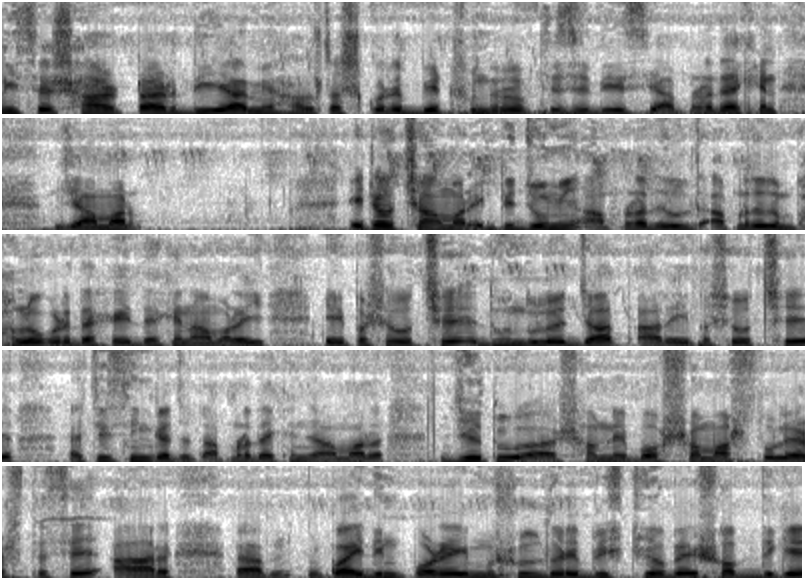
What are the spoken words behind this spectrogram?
নিচে সার টার দিয়ে আমি হাল চাষ করে বেড সুন্দরভাবে চেষে দিয়েছি। আপনারা দেখেন যে আমার এটা হচ্ছে আমার একটি জমি। আপনারা আপনাদের ভালো করে দেখাই, দেখেন আমার এই এই পাশে হচ্ছে ধুন্দুলের জাত আর এই পাশে হচ্ছে চিচিঙ্গা জাত। আপনারা দেখেন যে আমার যেহেতু সামনে বর্ষা মাস চলে আসতেছে আর কয়েকদিন পরেই মুসুল ধরে বৃষ্টি হবে সব দিকে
